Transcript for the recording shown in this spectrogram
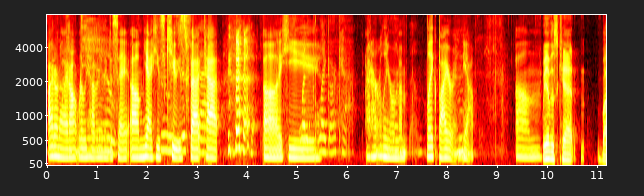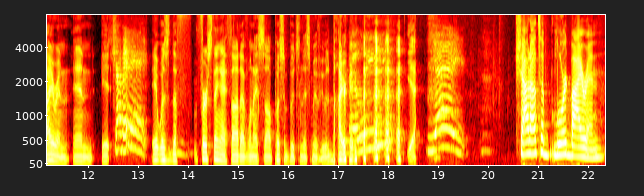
I don't know. I don't really have anything to say. Um, yeah, he's was cute. He's just fat fat. cat. Uh, he. Like like our cat. I don't really remember. Like Byron, yeah. We have this cat, Byron, and it Shabby. it was the f- first thing I thought of when I saw Puss in Boots in this movie was Byron. Really? yeah. Yay. Shout out to Lord Byron,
